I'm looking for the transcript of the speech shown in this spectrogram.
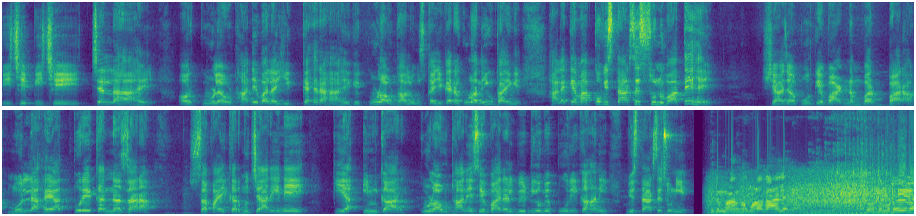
पीछे पीछे चल रहा है और कूड़ा उठाने वाला ये कह रहा है कि कूड़ा उठा लो। उसका ये कह रहा कूड़ा नहीं उठाएँगे। हालाँकि हम आपको विस्तार से सुनवाते हैं। शाहजहांपुर के वार्ड नंबर 12 मोहल्ला हयातपुरे का नज़ारा सफ़ाई कर्मचारी ने किया इनकार। कूड़ा उठाने से वायरल वीडियो में पूरी कहानी विस्तार से सुनिए। तुम गाँव का कूड़ा कहाँ ले तो तुम उठाइए ना।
